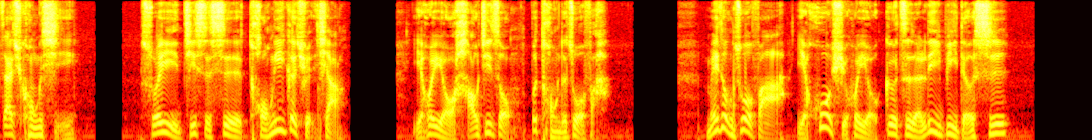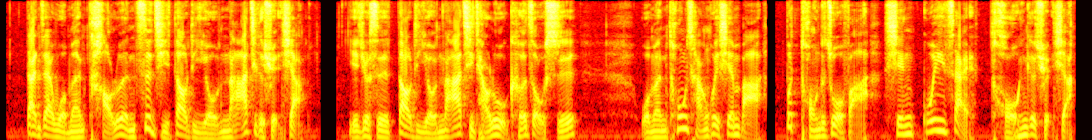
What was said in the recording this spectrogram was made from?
再去空袭。所以，即使是同一个选项，也会有好几种不同的做法。每种做法也或许会有各自的利弊得失。但在我们讨论自己到底有哪几个选项，也就是到底有哪几条路可走时，我们通常会先把不同的做法先归在同一个选项。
